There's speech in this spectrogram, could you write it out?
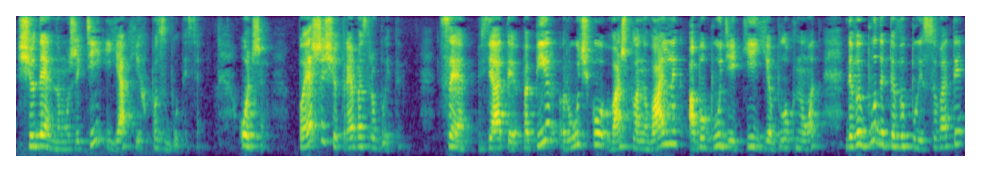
щоденному житті і як їх позбутися. Отже, перше, що треба зробити, це взяти папір, ручку, ваш планувальник або будь-який є блокнот, де ви будете виписувати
